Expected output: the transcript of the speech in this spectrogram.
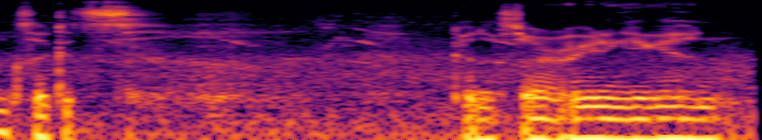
Looks like it's gonna start raining again.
